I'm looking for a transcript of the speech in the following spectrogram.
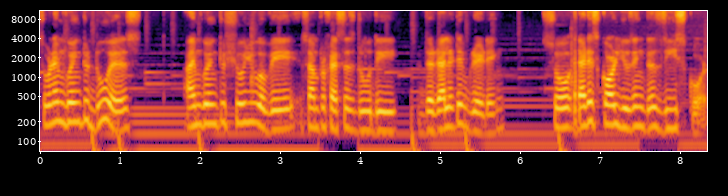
So what i'm going to do is i'm going to show you a way some professors do the the relative grading so that is called using the z score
